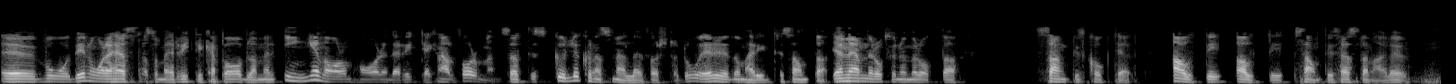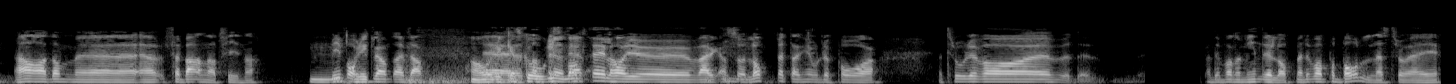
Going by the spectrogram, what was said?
eh, det är några hästar som är riktigt kapabla men ingen av dem har den där riktiga knallformen. Så att det skulle kunna smälla i första. Då är det de här intressanta. Jag nämner också nummer åtta, Sanktis Cocktail. Alltid, alltid Sanktis-hästarna, eller hur? Ja, de är förbannat fina. Mm. Vi är bortglömda ibland. Ja, och Rickard Skoglund. Eh, Cocktail har ju, alltså loppet han gjorde på, jag tror det var, det var något mindre lopp, men det var på Bollnäs tror jag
